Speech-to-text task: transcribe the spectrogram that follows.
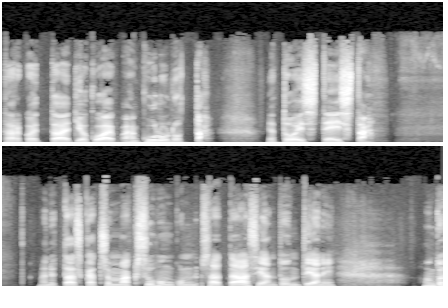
tarkoittaa, että joku on vähän kulunutta ja toisteista – Mä nyt taas katson Max suhun, kun oot asiantuntija, niin onko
